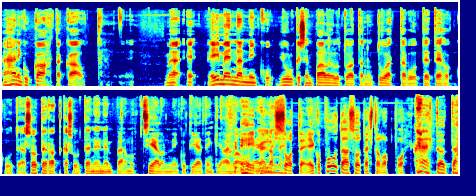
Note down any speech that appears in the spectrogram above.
vähän niin kuin kahta kautta. Mä, e, ei mennä niin kuin julkisen palvelutuotannon tuottavuuteen, tehokkuuteen ja sote-ratkaisuuteen enempää, mutta siellä on niin kuin tietenkin aivan Ei mennä sote, ei kun puhutaan sotesta loppua. tota,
